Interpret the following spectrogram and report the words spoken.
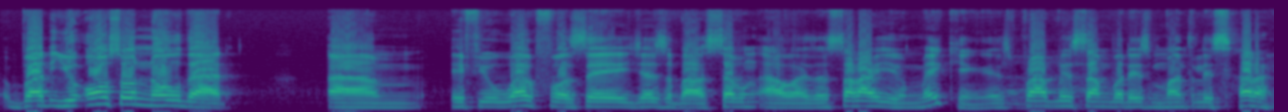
But you also know that um, if you work for, say, just about seven hours, the salary you're making is uh, probably somebody's monthly salary.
